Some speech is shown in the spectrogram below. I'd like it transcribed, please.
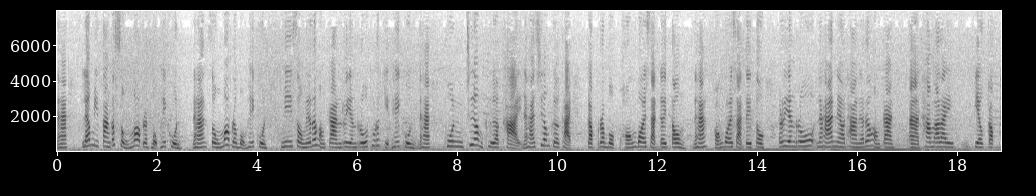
นะคะแล้วมีตังก็ส่งมอบระบบให้คุณนะคะส่งมอบระบบให้คุณ มีส่งในเรื่องของการเรียนรู้ธุรกิจให้คุณนะคะคุณเชื่อมเครือข่ายนะคะเชื่อมเครือข่าย กับระบบของบริษัทโดยตรงนะคะของบริษัทโดยตรง เรียนรู้นะคะแนวทางในเรื่องของการอ่าทำอะไรเกี่ยวกับเพ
